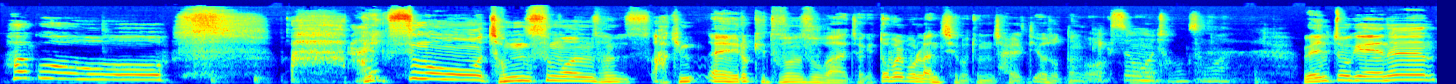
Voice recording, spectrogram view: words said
하고 아, 백승호, 정승원 선수, 아 김, 네, 이렇게 두 선수가 저기 더블 볼란치로 좀 잘 뛰어줬던 것 같고 백승호, 정승원. 왼쪽에는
